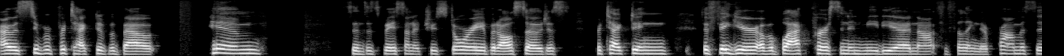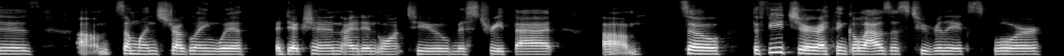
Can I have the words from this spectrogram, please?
I was super protective about him since it's based on a true story, but also just protecting the figure of a black person in media, not fulfilling their promises, um, someone struggling with addiction. I didn't want to mistreat that. Um, so the feature, I think, allows us to really explore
